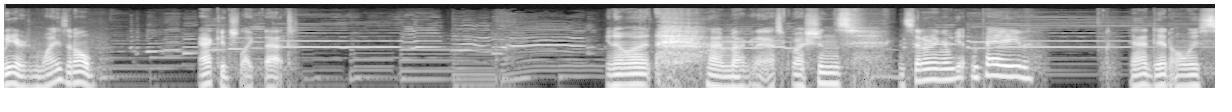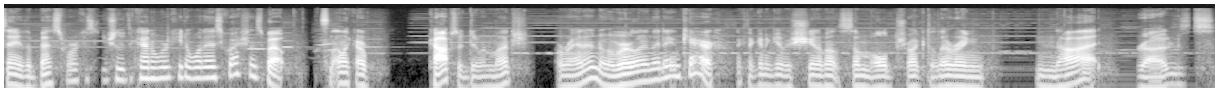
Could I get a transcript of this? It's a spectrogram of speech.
weird, and why is it all packaged like that? You know what? I'm not gonna ask questions, considering I'm getting paid. Dad did always say the best work is usually the kind of work you don't want to ask questions about. It's not like our cops are doing much. I ran into them earlier and they didn't care. Like they're gonna give a shit about some old truck delivering not drugs.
